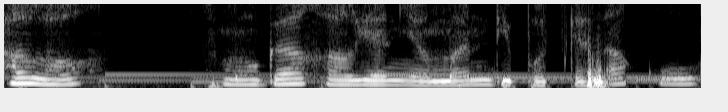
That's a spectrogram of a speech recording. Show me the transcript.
Halo, semoga kalian nyaman di podcast aku.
